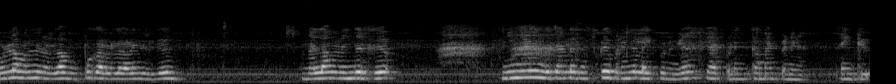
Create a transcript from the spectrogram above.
உள்ள வந்து நல்லா உப்பு கரையில் அடைஞ்சிருக்கு நல்லா வெந்திருக்கு. நீங்களும் இந்த சேனலை சப்ஸ்கிரைப் பண்ணுங்கள் லைக் பண்ணுங்கள் ஷேர் பண்ணுங்கள் கமெண்ட் பண்ணுங்கள் தேங்க்யூ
